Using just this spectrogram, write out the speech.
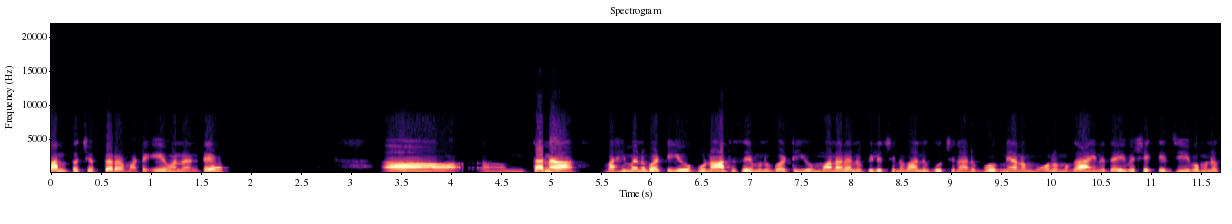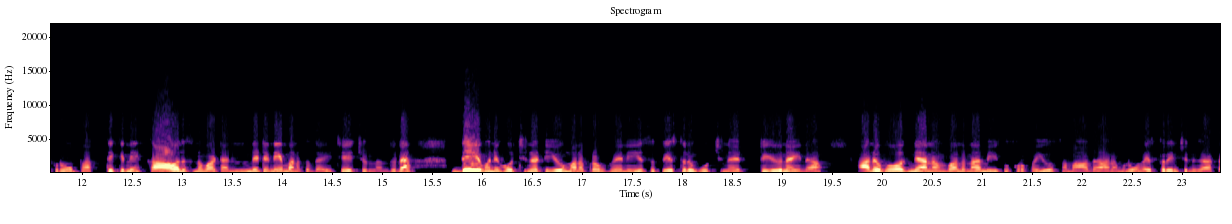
మనతో చెప్తారన్నమాట. ఏమనంటే ఆ తన మహిమను బట్టి గుణాతిశయమును బట్టి మనలను పిలిచిన వారిని కూర్చుని అనుభవ జ్ఞానం మూలముగా ఆయన దైవశక్తి జీవమునకును భక్తికిని కావలసిన వాటన్నిటినీ మనకు దయచేచున్నందున దేవుని కూర్చున్నట్టు మన ప్రభు అయిన యేసుక్రీస్తుని కూర్చున్నట్టునైనా అనుభవ జ్ఞానం వలన మీకు కృపయు సమాధానమును విస్తరించిన గాక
